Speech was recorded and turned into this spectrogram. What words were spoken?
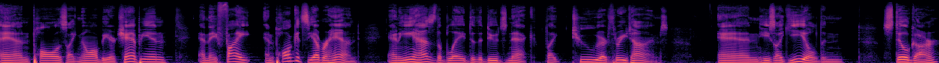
And Paul is like, no, I'll be your champion. And they fight, and Paul gets the upper hand, and he has the blade to the dude's neck like two or three times. And he's like, yield. And Stilgar,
